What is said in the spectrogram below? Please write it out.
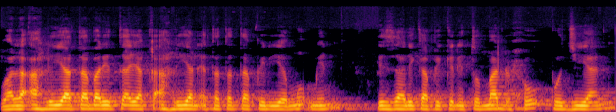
wala ahliyata barita aya keahlian eta tetapi dia mukmin bizalika pikeun itu madhu pujian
